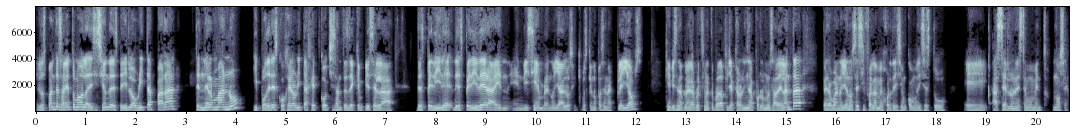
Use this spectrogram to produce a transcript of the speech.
los Panthers habían tomado la decisión de despedirlo ahorita para tener mano y poder escoger ahorita head coaches antes de que empiece la despedidera en, en diciembre, ¿no? Ya los equipos que no pasen a playoffs que empiecen a planear la próxima temporada, pues ya Carolina por lo menos adelanta, pero bueno, yo no sé si fue la mejor decisión, como dices tú, eh, hacerlo en este momento, no sé.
